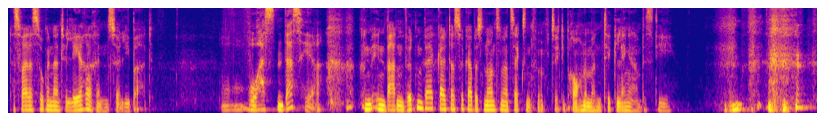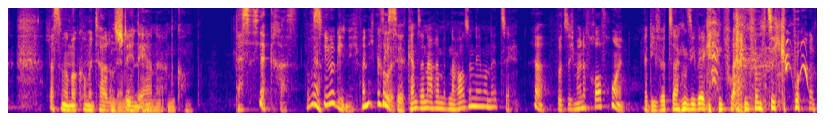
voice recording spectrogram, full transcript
Das war das sogenannte Lehrerinnenzölibat. Wo hast denn das her? In, in Baden-Württemberg galt das sogar bis 1956. Die brauchen immer einen Tick länger, bis die Lassen wir mal kommentarlos stehen. Moderne ankommen. Das ist ja krass. Das wusste ich wirklich nicht. Fand ich Ja, cool. siehst du, kannst du nachher mit nach Hause nehmen und erzählen. Ja, wird sich meine Frau freuen. Ja, die wird sagen, sie wäre gern vor 51 geboren.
